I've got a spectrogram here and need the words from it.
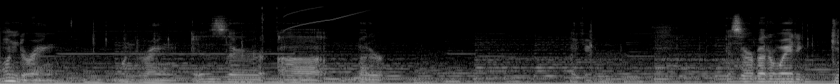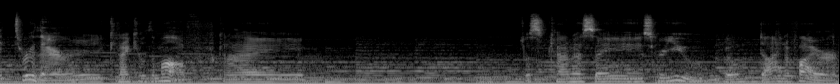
wondering, wondering, is there a better? Thank you. Is there a better way to get through there? Can I kill them off? Can I just kind of say, screw you, go die in a fire?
